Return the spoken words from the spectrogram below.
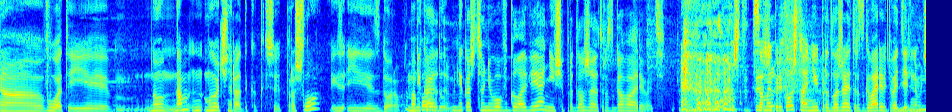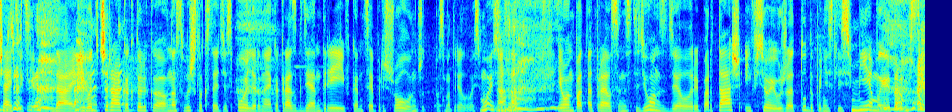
А, вот, и ну, нам, мы очень рады, как все это прошло, и, и здорово. По Мне, ка- поводу- мне кажется, у него в голове они еще продолжают разговаривать. Самый прикол, что они продолжают разговаривать в отдельном чатике. Да, и вот вчера, как только у нас вышла, кстати, спойлерная, как раз где Андрей в конце пришел, он же посмотрел восьмой сезон, и он под- отправился на стадион, сделал репортаж, и все, и уже оттуда понеслись мемы, и там все,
